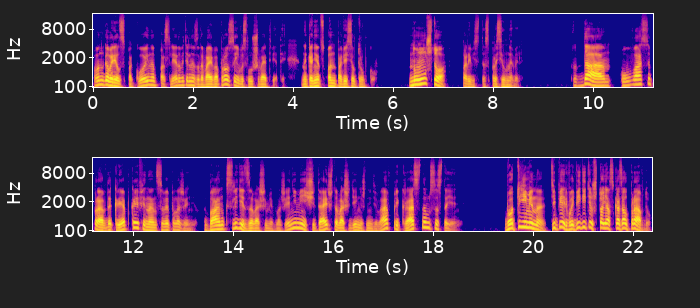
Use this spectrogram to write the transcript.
Он говорил спокойно, последовательно, задавая вопросы и выслушивая ответы. Наконец он повесил трубку. «Ну что?» — порывисто спросил Невель. «Да, у вас и правда крепкое финансовое положение. Банк следит за вашими вложениями и считает, что ваши денежные дела в прекрасном состоянии». «Вот именно! Теперь вы видите, что я сказал правду!»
